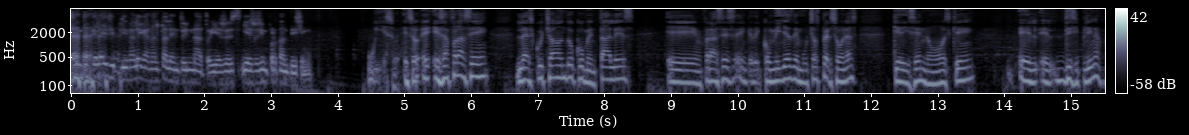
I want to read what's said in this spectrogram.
Siento que la disciplina le gana al talento innato y eso es, y eso es importantísimo. Uy, eso, eso, e- esa frase la he escuchado en documentales, eh, en frases, en, de comillas, de muchas personas que dicen, no, es que el, el- disciplina.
